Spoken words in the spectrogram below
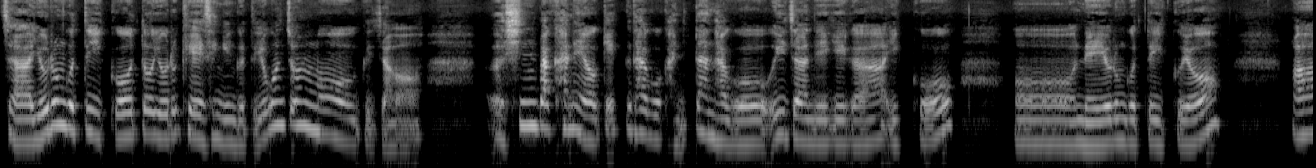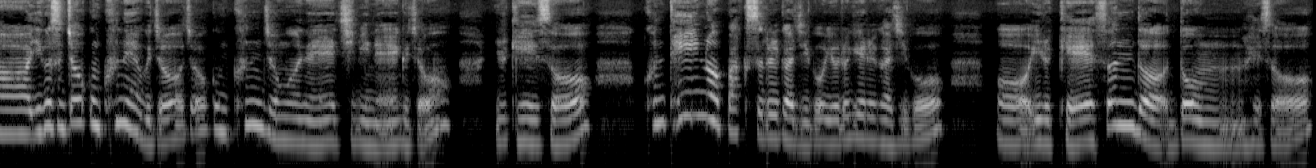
자, 요런 것도 있고 또 요렇게 생긴 것도 요건 좀 뭐 그죠? 어, 신박하네요. 깨끗하고 간단하고 의자 4개가 있고 어, 네, 요런 것도 있고요. 아, 이것은 조금 크네요. 그죠? 조금 큰 정원의 집이네. 그죠? 이렇게 해서 컨테이너 박스를 가지고 여러 개를 가지고 어, 이렇게 썬더 돔 해서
